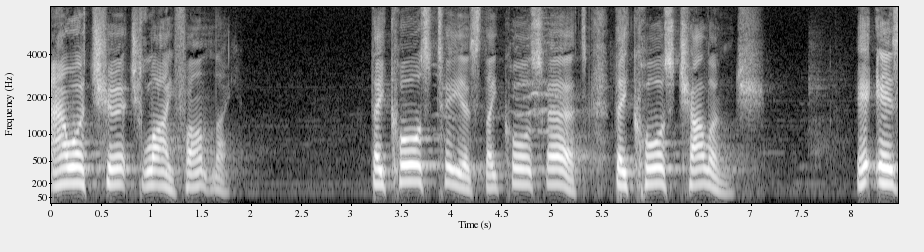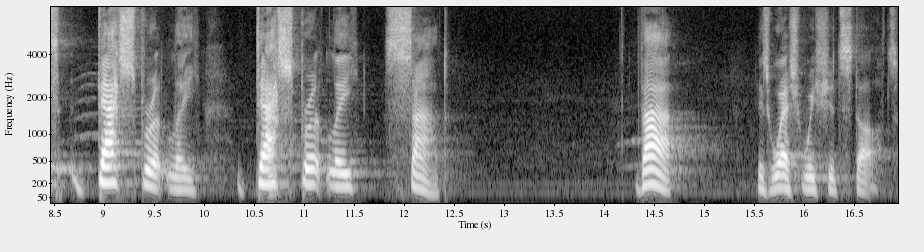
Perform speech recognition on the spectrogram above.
our church life, aren't they? They cause tears, they cause hurt, they cause challenge. It is desperately, desperately sad. That is where we should start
